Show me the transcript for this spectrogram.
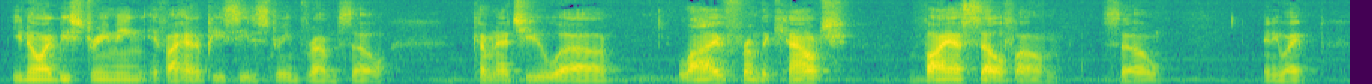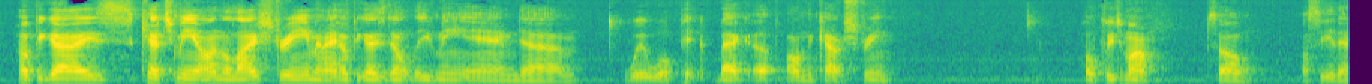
You know I'd be streaming if I had a PC to stream from. So coming at you uh, live from the couch via cell phone. So anyway hope you guys catch me on the live stream, and I hope you guys don't leave me, and um, we will pick back up on the couch stream. Hopefully tomorrow. So, I'll see you then.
